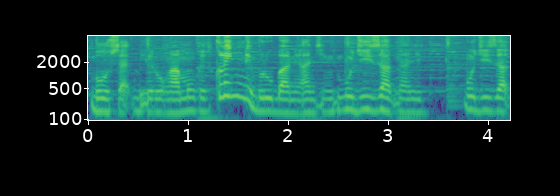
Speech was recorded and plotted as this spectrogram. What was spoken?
buset biru nggak mungkin kling nih berubah nih anjing mujizat nih anjing mujizat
